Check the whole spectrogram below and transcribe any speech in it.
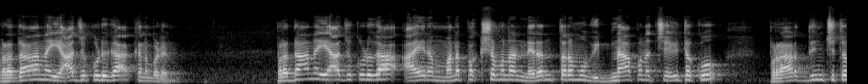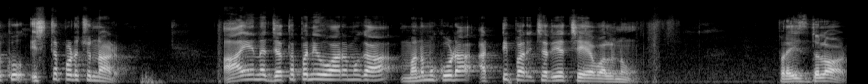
ప్రధాన యాజకుడిగా కనబడను. ప్రధాన యాజకుడుగా ఆయన మనపక్షమున నిరంతరము విజ్ఞాపన చేయుటకు ప్రార్థించుటకు ఇష్టపడుచున్నాడు. ఆయన జతపని వారముగా మనము కూడా అట్టి పరిచర్య చేయవలను. ప్రైజ్ ద లాడ్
